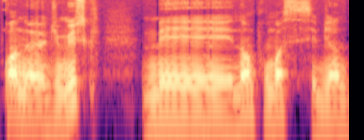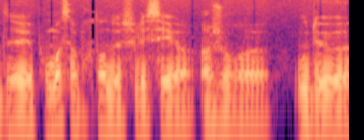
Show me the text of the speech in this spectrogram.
prendre du muscle. Mais non, pour moi, c'est bien pour moi, c'est important de se laisser un jour ou deux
